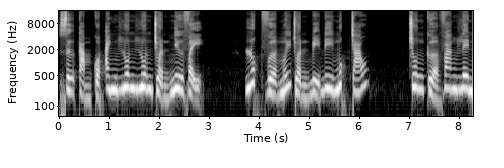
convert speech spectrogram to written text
Dự cảm của anh luôn luôn chuẩn như vậy. Lúc vừa mới chuẩn bị đi múc cháo. Chuông cửa vang lên.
